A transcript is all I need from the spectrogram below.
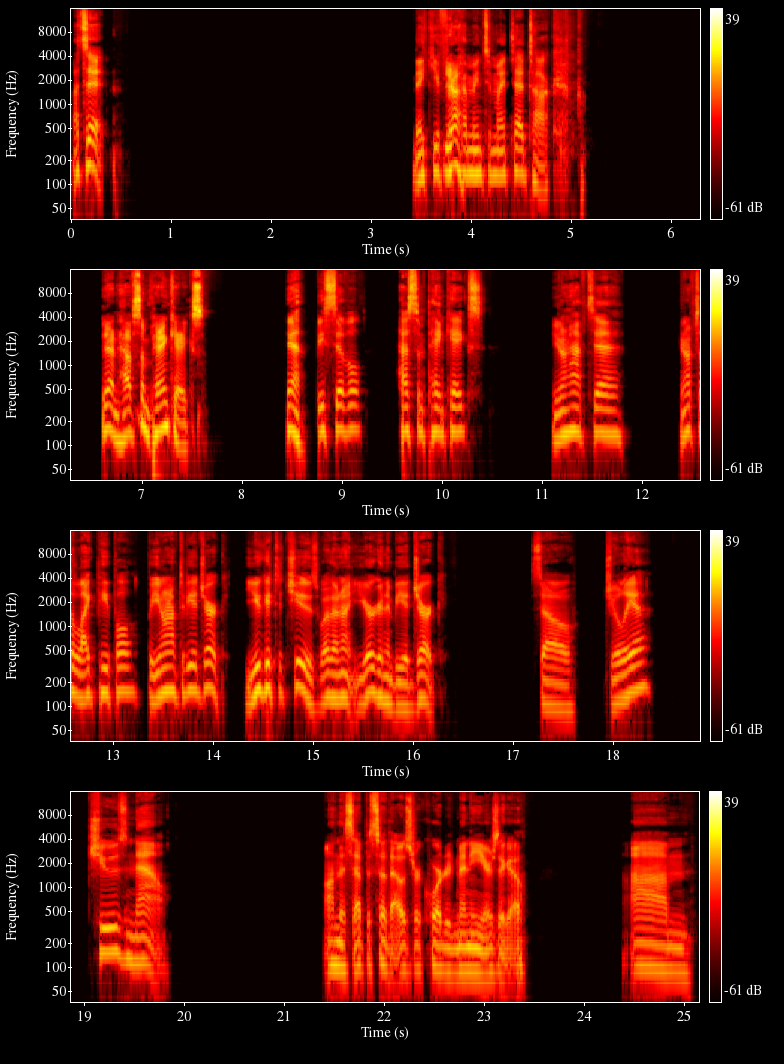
That's it. Thank you for Yeah. coming to my TED Talk. Yeah, and have some pancakes. Yeah, be civil. Have some pancakes. You don't have to. You don't have to like people, but you don't have to be a jerk. You get to choose whether or not you're going to be a jerk. So, Julia, choose now. On this episode that was recorded many years ago. Um.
